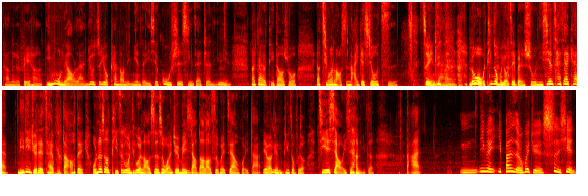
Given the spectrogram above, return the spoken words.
他那个非常一目了然，又是又看到里面的一些故事性在这里面。嗯、那刚有提到说，要请问老师哪一个修辞最难？如果我听众朋友有这本书，你先猜猜看，你一定绝对猜不到。对，我那时候提这个问题问老师的时候，完全没想到老师会这样回答。嗯、要不要跟听众朋友揭晓一下你的答案？嗯，因为一般人会觉得视线。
